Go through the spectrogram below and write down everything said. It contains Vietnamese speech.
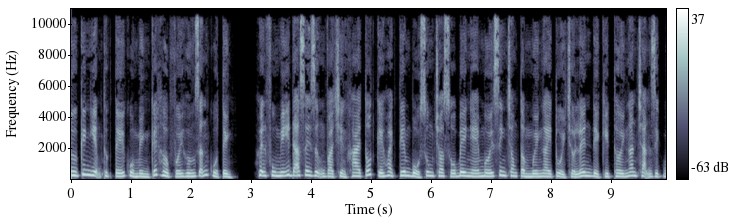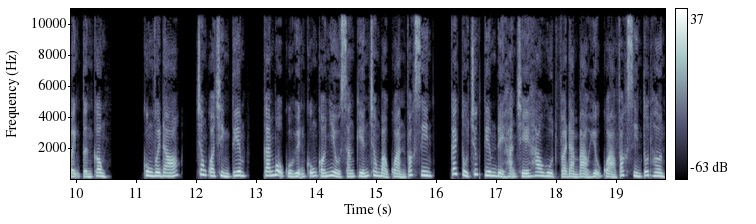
Từ kinh nghiệm thực tế của mình kết hợp với hướng dẫn của tỉnh, huyện Phú Mỹ đã xây dựng và triển khai tốt kế hoạch tiêm bổ sung cho số bê nghé mới sinh trong tầm 10 ngày tuổi trở lên để kịp thời ngăn chặn dịch bệnh tấn công. Cùng với đó, trong quá trình tiêm, cán bộ của huyện cũng có nhiều sáng kiến trong bảo quản vaccine, cách tổ chức tiêm để hạn chế hao hụt và đảm bảo hiệu quả vaccine tốt hơn.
